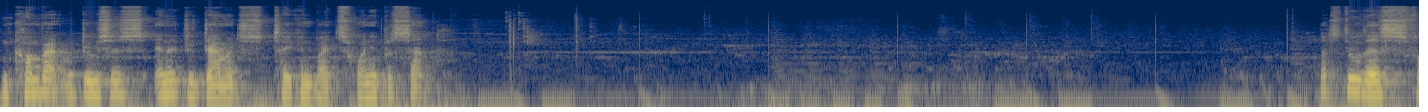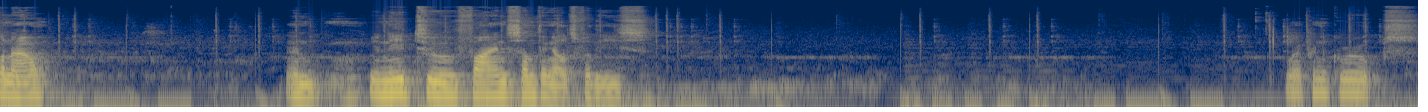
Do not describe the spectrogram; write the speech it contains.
In combat reduces energy damage taken by 20%. Let's do this for now. And we need to find something else for these. Weapon groups.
